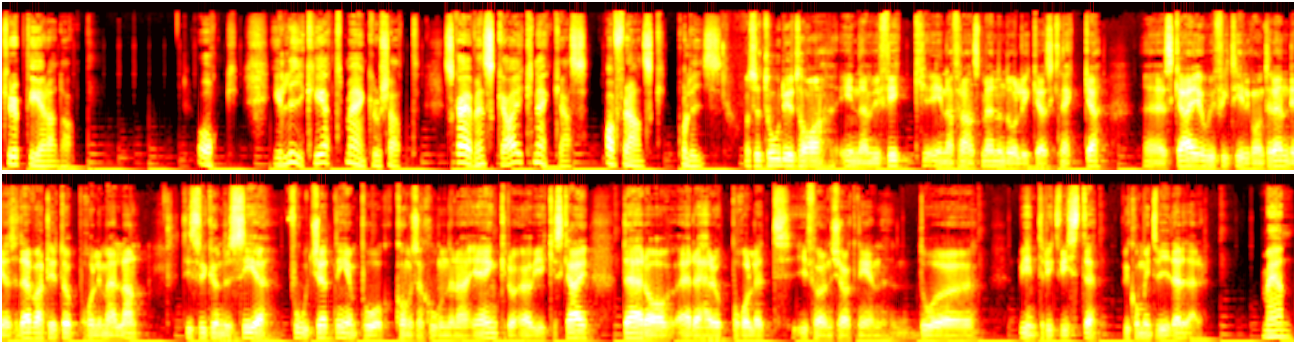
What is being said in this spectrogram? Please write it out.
krypterad app. Och i likhet med Encrochat ska även Sky knäckas av fransk polis. Och så tog det ju ett tag innan vi fick, innan fransmännen då lyckades knäcka eh, Sky och vi fick tillgång till den delen. Så där var det ett uppehåll emellan. Tills vi kunde se fortsättningen på konversationerna i Encro övergick i Sky. Därav är det här uppehållet i förundersökningen då vi inte riktigt visste. Vi kom inte vidare där. Men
